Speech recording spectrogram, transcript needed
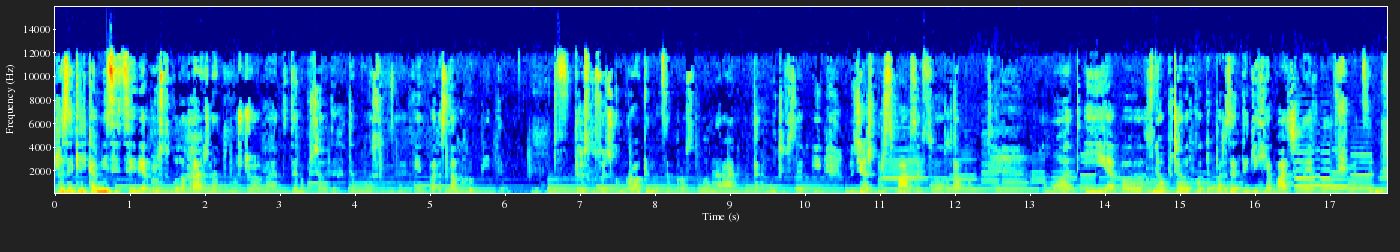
Вже за кілька місяців я просто була вражена, тому що е, дитина почала дихати носом. Він перестав хрупіти. Три з кусочком роки, ну це просто було нереально. Він так мучився і вночі аж просипався від свого храпу. От, і е, з нього почали виходити паразити, яких я бачила, я була в шоці.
